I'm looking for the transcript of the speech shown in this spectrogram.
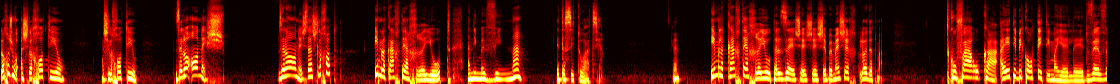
לא חשוב, השלכות יהיו, השלכות יהיו. זה לא עונש, זה לא עונש, זה השלכות. אם לקחתי אחריות, אני מבינה את הסיטואציה. כן? אם לקחתי אחריות על זה ש, ש, שבמשך, לא יודעת מה, תקופה ארוכה, הייתי ביקורתית עם הילד, ו, ו,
